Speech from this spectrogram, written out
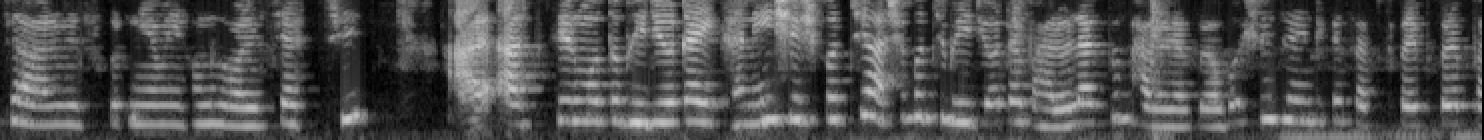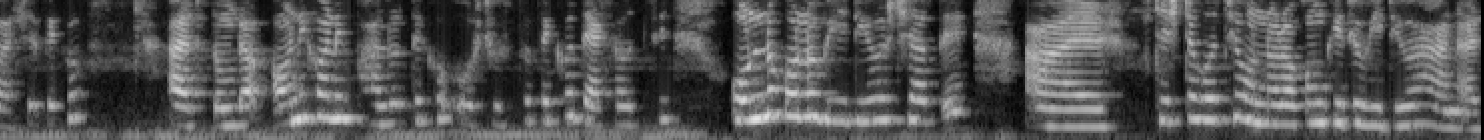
চার বিস্কুট নিয়ে আমি এখন ঘরে যাচ্ছি। আজকের মতো ভিডিওটা এখানেই শেষ করছি। আশা করছি ভিডিওটা ভালো লাগবে। ভালো লাগবে অবশ্যই চ্যানেলটিকে সাবস্ক্রাইব করে পাশে থেকো। আর তোমরা অনেক অনেক ভালো থেকো ও সুস্থ থেকো। দেখা হচ্ছে অন্য কোনো ভিডিওর সাথে। আর চেষ্টা করছি অন্যরকম কিছু ভিডিও আনার।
